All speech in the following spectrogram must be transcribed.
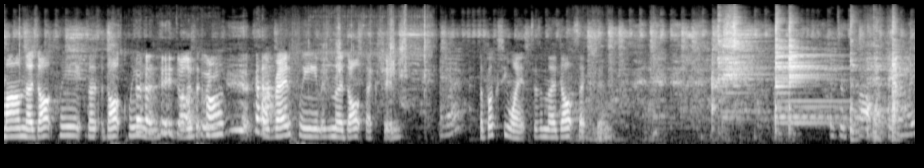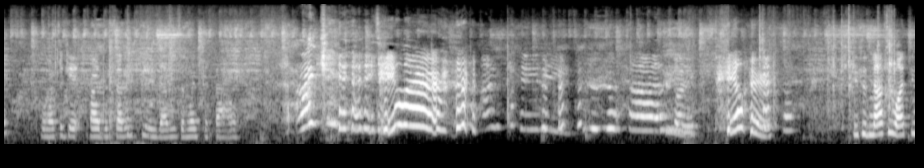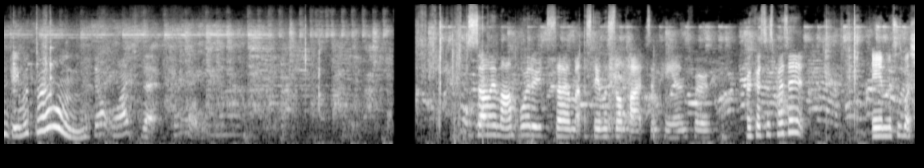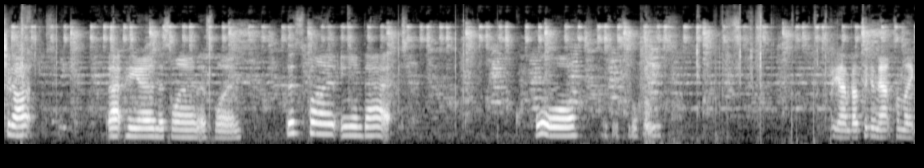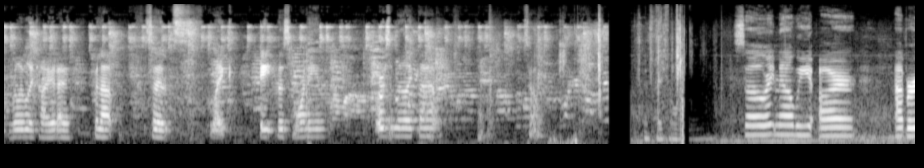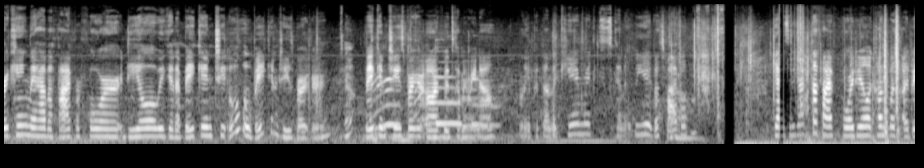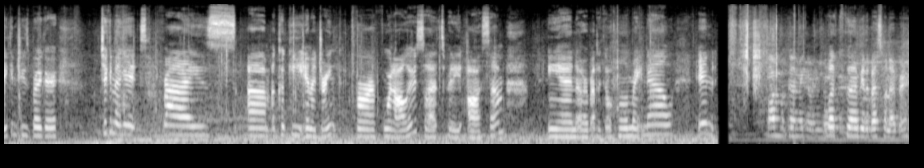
Mom, the adult queen, the adult queen. the adult what is it queen. called? the red queen is in the adult section. What? The books she wants is in the adult section. It's about a family who wants to get by the seven kingdoms and Winterfell. I'm kidding. Taylor. I'm kidding. Ah, Taylor. You should not be watching Game of Thrones. I Don't watch that. So my mom ordered some stainless steel pots and pans for her Christmas present. And this is what she got. That pan, this one, this one, this one, and that. Cool. This is little face. Yeah, I'm about to take a nap. I'm like really, really tired. I've been up since like 8 this morning or something like that. So. So right now we are at Burger King. They have a five for four deal. We get a bacon cheese. Oh, bacon cheeseburger. Yeah. Bacon cheeseburger. Oh, our food's coming right now. Let me put down the camera. This is kind of weird. That's five of them. Uh-huh. Yeah, so we got the five for four deal. It comes with a bacon cheeseburger, chicken nuggets, fries, um, a cookie, and a drink for four dollars. So that's pretty awesome. And we're about to go home right now. And I'm gonna make a remake. what's gonna be the best one ever?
